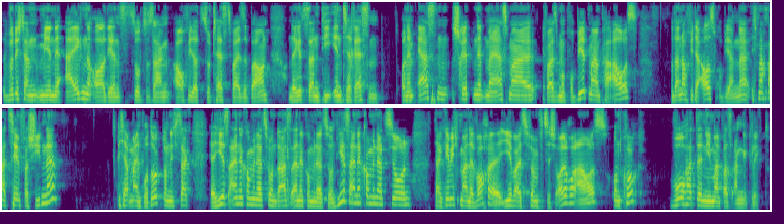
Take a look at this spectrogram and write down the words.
würde ich dann mir eine eigene Audience sozusagen auch wieder zur Testweise bauen. Und da gibt es dann die Interessen. Und im ersten Schritt nimmt man erstmal quasi, man probiert mal ein paar aus und dann auch wieder ausprobieren. Ne? Ich mache mal zehn verschiedene. Ich habe mein Produkt und ich sage, ja, hier ist eine Kombination, da ist eine Kombination, hier ist eine Kombination. Dann gebe ich mal eine Woche jeweils 50 Euro aus und guck, wo hat denn jemand was angeklickt?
